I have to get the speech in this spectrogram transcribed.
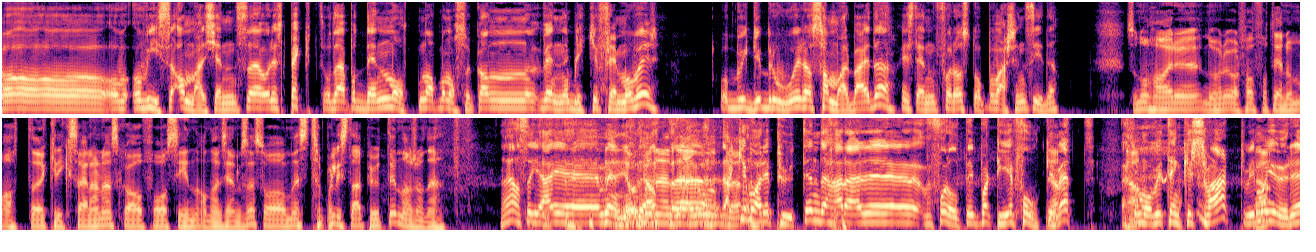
og, og, og vise anerkjennelse og respekt. Og det er på den måten at man også kan vende blikket fremover og bygge broer og samarbeide, istedenfor å stå på hver sin side. Så nå har, nå har du i hvert fall fått gjennom at krigsseilerne skal få sin anerkjennelse, så neste på lista er Putin, da skjønner jeg. Nei, altså jeg eh, mener jo Jo, det men at det er eh, jo- det er ikke bare Putin, det her er eh, forhold til partiet Folkevett. Så må vi tenke svært. Vi må Ja. gjøre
